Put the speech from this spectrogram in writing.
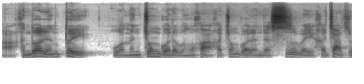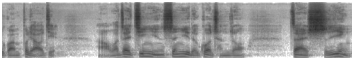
啊，很多人对我们中国的文化和中国人的思维和价值观不了解，啊，我在经营生意的过程中，在适应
